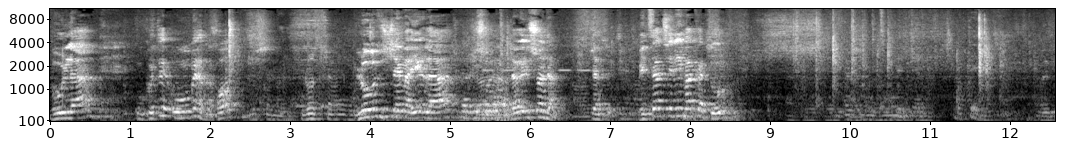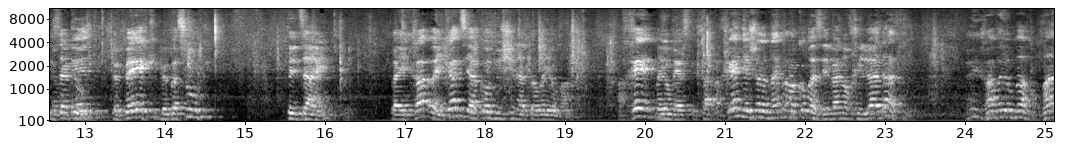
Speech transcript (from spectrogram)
ואולם, הוא כותב, הוא אומר, נכון? לוז שם העיר לראשונה. מצד שני, מה כתוב? תסתכלו, בפרק, בפסוק ט"ז, ויקץ יעקב משנתו ויאמר, אכן, ויאמר, סליחה, אכן יש אדוני במקום הזה ואנוכי לא ידעתי. ויקרא ויאמר, מה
